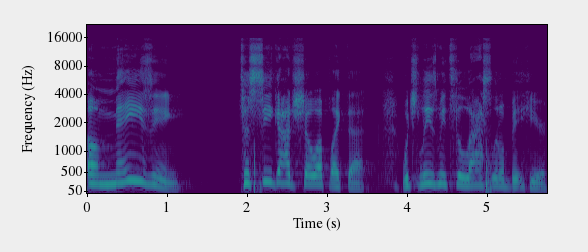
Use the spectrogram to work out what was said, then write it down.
amazing to see God show up like that. Which leads me to the last little bit here.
